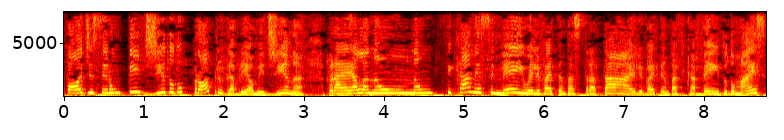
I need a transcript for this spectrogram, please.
Pode ser um pedido do próprio Gabriel Medina pra ela não, não ficar nesse meio. Ele vai tentar se tratar, ele vai tentar ficar bem e tudo mais,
